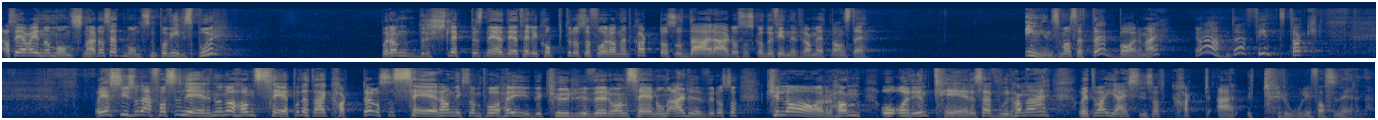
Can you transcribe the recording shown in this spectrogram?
altså Jeg var innom Monsen her. Du har sett Monsen på villspor? Hvor han slippes ned i et helikopter, og så får han et kart, og så der er det, og så skal du finne fram et eller annet sted. Ingen som har sett det? Bare meg? Ja, ja, det er fint. Takk. Og jeg synes Det er fascinerende når han ser på dette her kartet og så ser han liksom på høydekurver og han ser noen elver, og så klarer han å orientere seg hvor han er. Og vet du hva? Jeg syns at kart er utrolig fascinerende.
